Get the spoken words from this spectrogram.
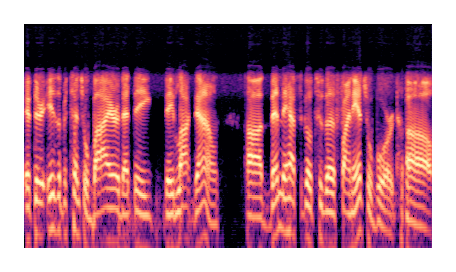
if there is a potential buyer that they they lock down, uh, then they have to go to the financial board uh,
